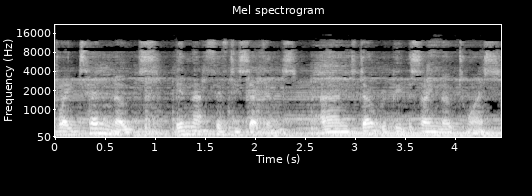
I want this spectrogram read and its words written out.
play 10 notes in that 50 seconds, and don't repeat the same note twice.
